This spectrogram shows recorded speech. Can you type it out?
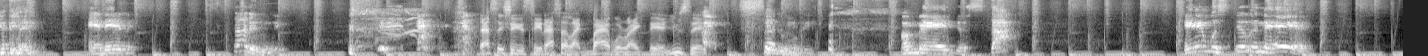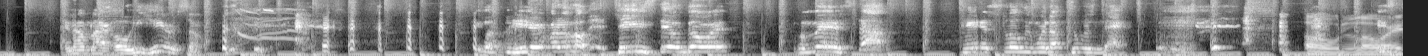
and then suddenly, That's what you see. That's a, like Bible right there. You said suddenly. my man just stopped. Hand was still in the air. And I'm like, oh, he hearing something. he must be hearing from the Lord. Team still going. My man stopped. Hand slowly went up to his neck. Oh Lord.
